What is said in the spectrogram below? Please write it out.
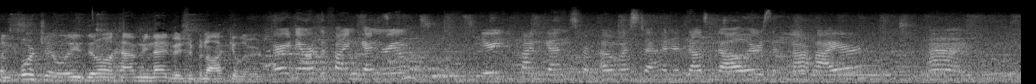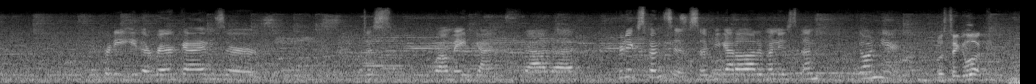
Unfortunately, they don't have any night vision binoculars. Alright, now we're at the fine gun room. Here you can find guns from almost to $100,000, if not higher. Um, pretty either rare guns or just well-made guns that uh, pretty expensive. So if you got a lot of money to spend, go in here. Let's take a look.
